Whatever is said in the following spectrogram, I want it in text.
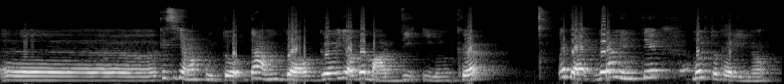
che si chiama appunto Down Dog Yoga Body Inc ed è veramente molto carino.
